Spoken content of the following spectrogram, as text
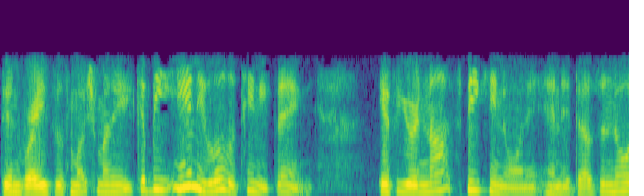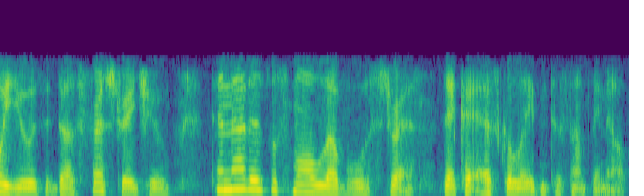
didn't raise as much money. It could be any little teeny thing. If you're not speaking on it and it does annoy you as it does frustrate you then that is a small level of stress that could escalate into something else.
